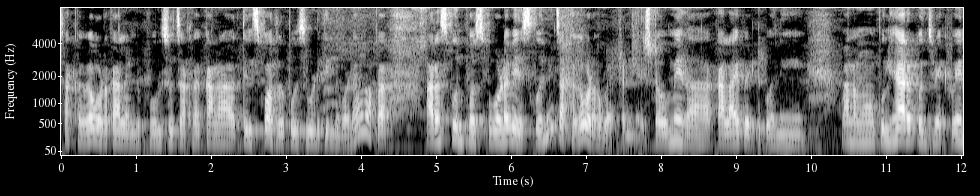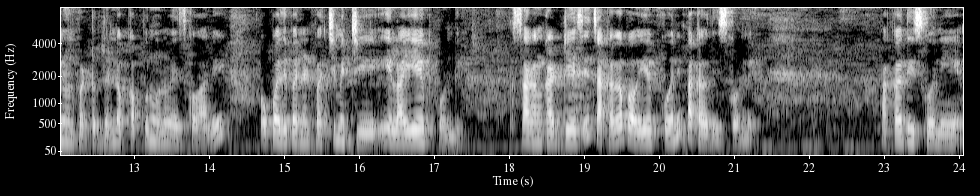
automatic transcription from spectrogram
చక్కగా ఉడకాలండి. పులుసు చక్కగా కన తెలిసిపోతుంది పులుసు ఉడికింది కూడా. ఒక అర స్పూన్ పసుపు కూడా వేసుకొని చక్కగా ఉడకబెట్టండి. స్టవ్ మీద కళాయి పెట్టుకొని మనము పులిహోర కొంచెం ఎక్కువే నూనె పట్టుద్దండి. ఒక కప్పు నూనె వేసుకోవాలి. ఒక పది పన్నెండు పచ్చిమిర్చి ఇలా వేపుకోండి సగం కట్ చేసి చక్కగా వేపుకొని పక్కకు తీసుకోండి. పక్కకు తీసుకొని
